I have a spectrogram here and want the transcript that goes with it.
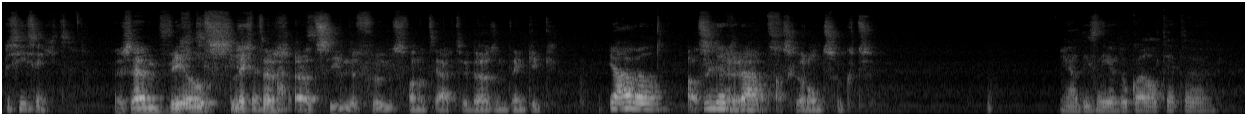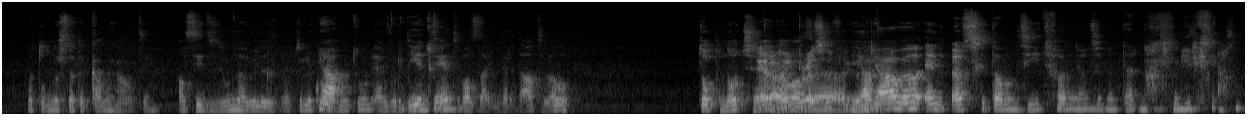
precies echt. Er zijn veel Echt slechter uitziende films van het jaar 2000, denk ik. Jawel. Als je, Inderdaad. als je rondzoekt. Ja, Disney heeft ook wel altijd eh, het onderste uit de kan gehaald. Hè. Als ze iets doen, dan willen ze het natuurlijk Ja. wel goed doen. En voor die tijd was dat inderdaad wel top-notch. hè. Ja, dat was, impressive, eh, ja. Ja, wel. En als je het dan ziet van, ja, ze hebben het daarna niet meer gedaan.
